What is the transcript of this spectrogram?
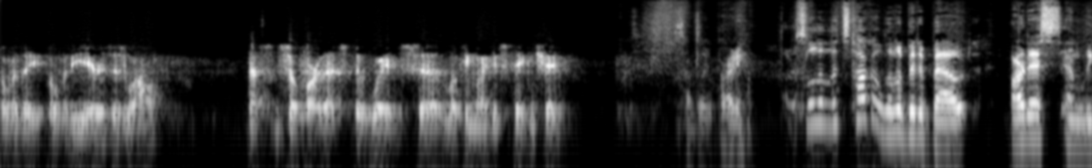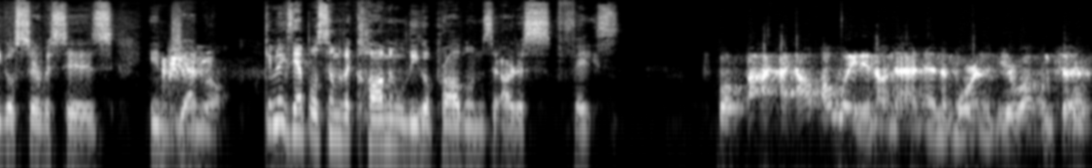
over the over the years as well. That's so far. That's the way it's uh, looking like it's taking shape. Sounds like a party. So let's talk a little bit about artists and legal services in general. Give an example of some of the common legal problems that artists face. Well, I, will weigh in on that, and Warren, you're welcome to.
